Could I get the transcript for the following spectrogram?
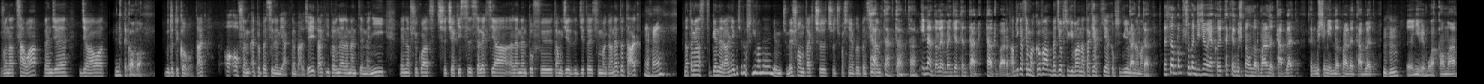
że ona cała będzie działała Dotykowo. dotykowo, tak? O, owszem, Apple Pencilem jak najbardziej, tak? I pewne elementy menu y, na przykład, czy, czy jakaś se- selekcja elementów y, tam, gdzie, gdzie to jest wymagane, to tak. Mhm. Natomiast generalnie będzie to obsługiwane, nie wiem, czy myszą, tak? Czy, czy, czy właśnie Apple Pencilem. Tak, tak, tak, tak. I na dole będzie ten touch, touch bar. Aplikacja Macowa będzie obsługiwana tak, jak, jak obsługujemy na Tak, Macu. tak. No, po prostu będzie działał jako, tak jakbyś miał normalny tablet, tak jakbyście mieli normalny tablet, Mhm. y, nie wiem, Wacoma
